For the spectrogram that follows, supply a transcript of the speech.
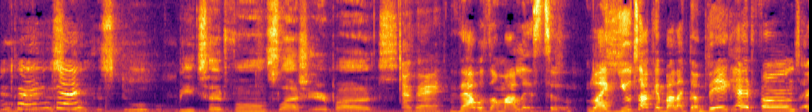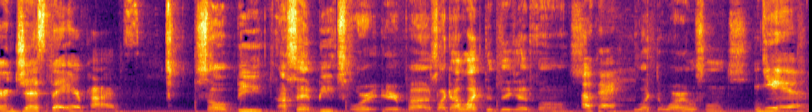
Yeah, Okay, it's, okay. do- it's doable. Beats headphones slash AirPods. Okay. That was on my list too. Like you talking about like the big headphones or just the AirPods? So Beat, I said Beats or AirPods. Like I like the big headphones, Okay. like the wireless ones. Yeah.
